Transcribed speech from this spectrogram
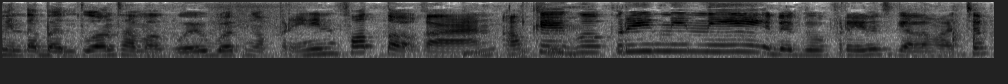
minta bantuan sama gue buat ngeprintin foto kan? Oke gue printin nih udah gue printin segala macam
